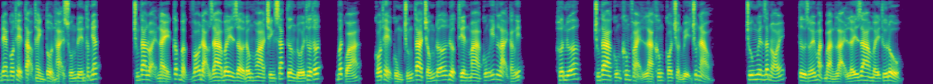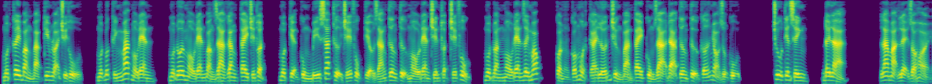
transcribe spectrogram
đem có thể tạo thành tổn hại xuống đến thấp nhất. Chúng ta loại này cấp bậc võ đạo ra bây giờ đông hoa chính xác tương đối thưa thớt, bất quá, có thể cùng chúng ta chống đỡ được thiên ma cũng ít lại càng ít. Hơn nữa, chúng ta cũng không phải là không có chuẩn bị chút nào chu nguyên giác nói, từ dưới mặt bàn lại lấy ra mấy thứ đồ. Một cây bằng bạc kim loại truy thủ, một bức kính mát màu đen, một đôi màu đen bằng da găng tay chiến thuật, một kiện cùng bí sát thự chế phục kiểu dáng tương tự màu đen chiến thuật chế phục, một đoàn màu đen dây móc, còn có một cái lớn chừng bàn tay cùng dạ đạ tương tự cỡ nhỏ dụng cụ. Chu tiên sinh, đây là? La mạn lệ dò hỏi.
